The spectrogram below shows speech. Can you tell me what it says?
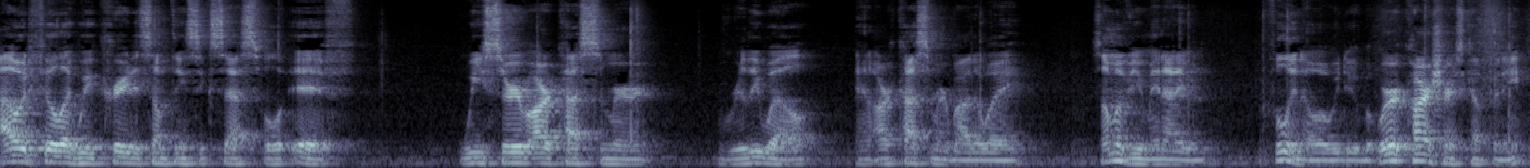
I would feel like we created something successful if we serve our customer really well. And our customer, by the way, some of you may not even fully know what we do, but we're a car insurance company.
